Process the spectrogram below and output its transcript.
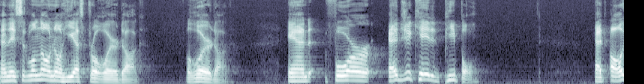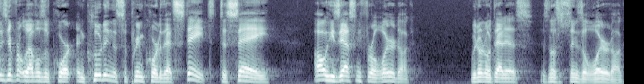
And they said, well, no, no, he asked for a lawyer dog, a lawyer dog. And for educated people at all these different levels of court, including the Supreme Court of that state, to say, oh, he's asking for a lawyer dog. We don't know what that is. There's no such thing as a lawyer dog.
